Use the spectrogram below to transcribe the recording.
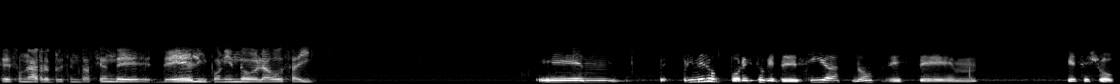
es una representación de, de él y poniendo la voz ahí. Eh, primero por esto que te decía, ¿no? Este, qué sé yo,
